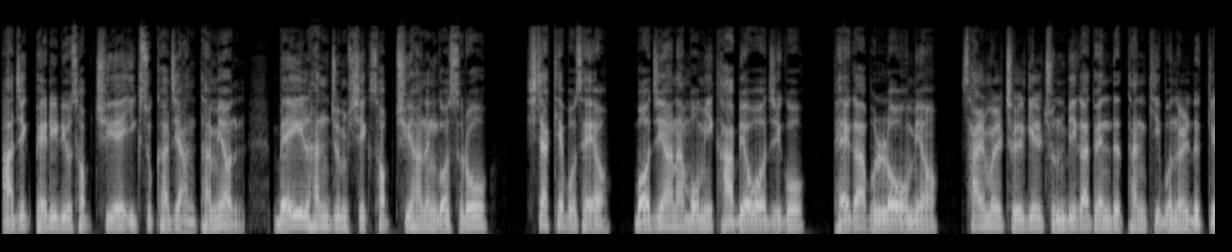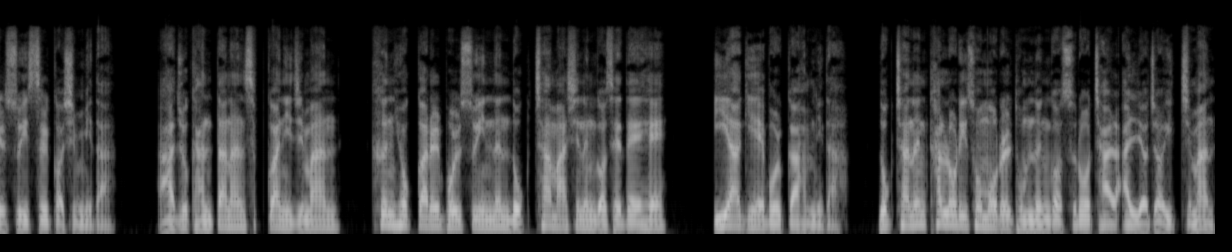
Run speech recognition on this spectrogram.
아직 베리류 섭취에 익숙하지 않다면 매일 한 줌씩 섭취하는 것으로 시작해보세요. 머지않아 몸이 가벼워지고 배가 불러오며 삶을 즐길 준비가 된 듯한 기분을 느낄 수 있을 것입니다. 아주 간단한 습관이지만 큰 효과를 볼 수 있는 녹차 마시는 것에 대해 이야기해 볼까 합니다. 녹차는 칼로리 소모를 돕는 것으로 잘 알려져 있지만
